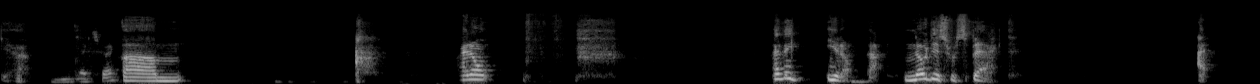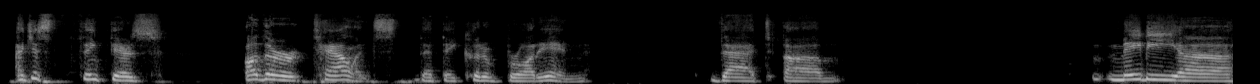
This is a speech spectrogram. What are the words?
yeah. Um, I don't. I think you know. uh, No disrespect. I I just think there's other talents that they could have brought in that um, maybe uh,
